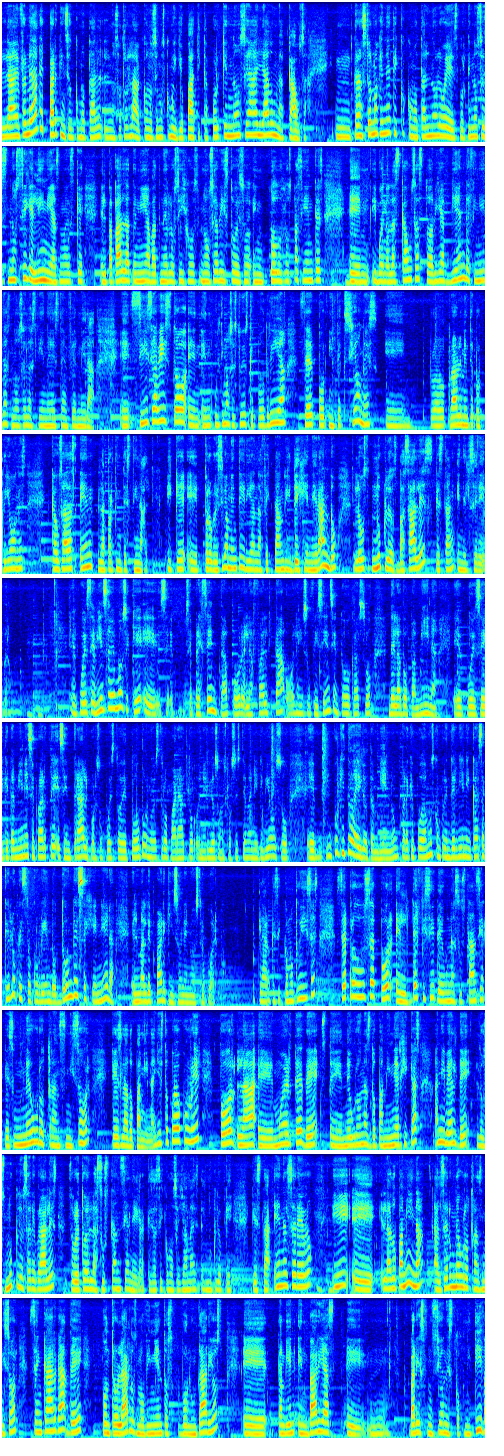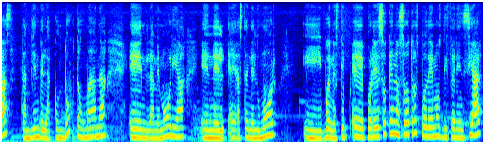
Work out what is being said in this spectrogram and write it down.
la enfermedad de Parkinson como tal, nosotros la conocemos como idiopática porque no se ha hallado una causa. Mm, trastorno genético como tal no lo es, porque no, se, no sigue líneas, no es que el papá la tenía, va a tener los hijos, no se ha visto eso en todos los pacientes. Em, y bueno, las causas todavía bien definidas no se las tiene esta enfermedad. Eh, sí se ha visto en, últimos estudios que podría ser por infecciones, eh, probablemente por priones, causadas en la parte intestinal y que eh, progresivamente irían afectando y degenerando los núcleos basales que están en el cerebro. Eh, pues eh, bien sabemos que eh, se, presenta por la falta o la insuficiencia, en todo caso, de la dopamina, pues que también es parte central, por supuesto, de todo nuestro aparato nervioso, nuestro sistema nervioso. un poquito de ello también, ¿no? Para que podamos comprender bien en casa qué es lo que está ocurriendo, dónde se genera el mal de Parkinson en nuestro cuerpo. Claro que sí, como tú dices, se produce por el déficit de una sustancia que es un neurotransmisor, que es la dopamina. Y esto puede ocurrir por la eh, muerte de eh, neuronas dopaminérgicas a nivel de los núcleos cerebrales, sobre todo en la sustancia negra, que es así como se llama el núcleo que, está en el cerebro. Y eh, la dopamina, al ser un neurotransmisor, se encarga de controlar los movimientos voluntarios, eh, también en varias, eh, mm, varias funciones cognitivas, también de la conducta humana, en la memoria, en el, eh, hasta en el humor. Y bueno, es que por eso que nosotros podemos diferenciar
